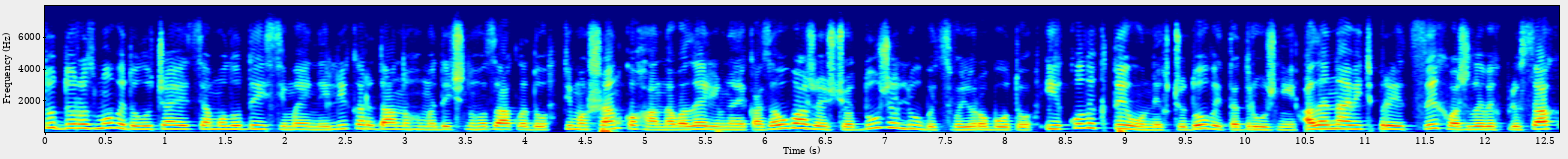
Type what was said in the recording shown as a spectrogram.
Тут до розмови долучається молодий сімейний лікар даного медичного закладу Тимошенко Ганна Валеріївна, яка зауважує, що дуже любить свою роботу, і колектив у них чудовий та дружній. Але навіть при цих важливих плюсах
